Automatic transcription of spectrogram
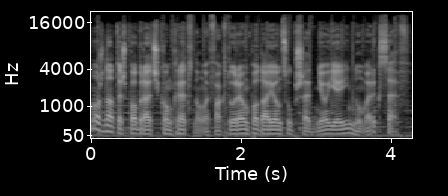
Można też pobrać konkretną e-fakturę, podając uprzednio jej numer KSEF.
